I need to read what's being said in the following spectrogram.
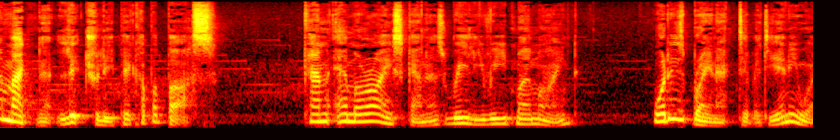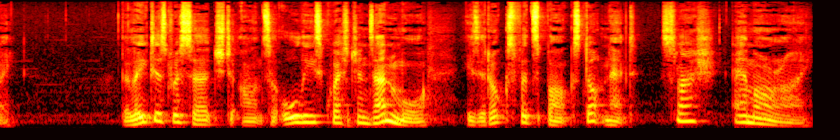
a magnet literally pick up a bus? Can MRI scanners really read my mind? What is brain activity anyway? The latest research to answer all these questions and more is at oxfordsparks.net slash MRI.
